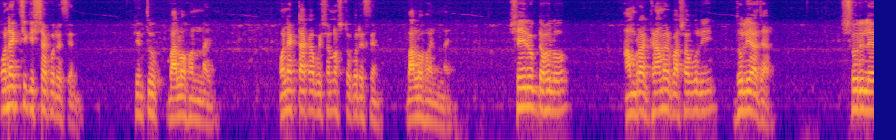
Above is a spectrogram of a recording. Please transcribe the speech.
অনেক চিকিৎসা করেছেন, কিন্তু ভালো হন নাই। অনেক টাকা পয়সা নষ্ট করেছেন, ভালো হন নাই। সেই রোগটা হলো, আমরা গ্রামের বাসা বলি ধলিয়াজার শরীরে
